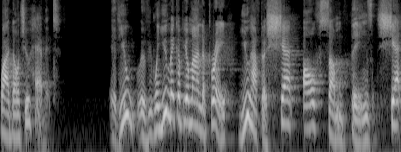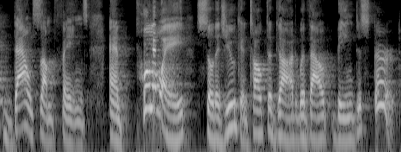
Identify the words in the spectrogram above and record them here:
Why don't you have it? If you, if, when you make up your mind to pray, you have to shut off some things, shut down some things, and pull away so that you can talk to God without being disturbed.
